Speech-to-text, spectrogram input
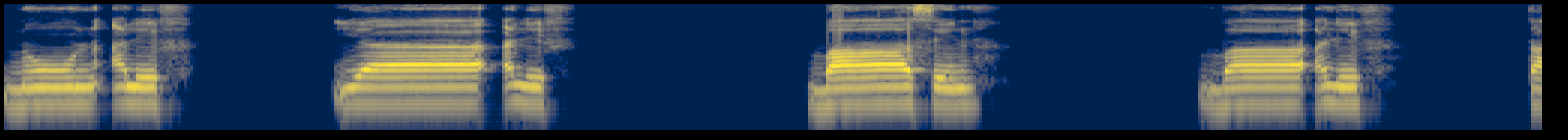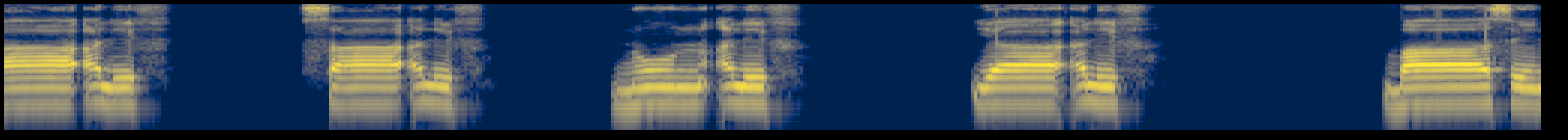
নুন আলিফ, ইয়া আলিফ বাসিন বা আলিফ তা আলিফ সা আলিফ নুন আলিফ ইয়া আলিফ বাসিন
